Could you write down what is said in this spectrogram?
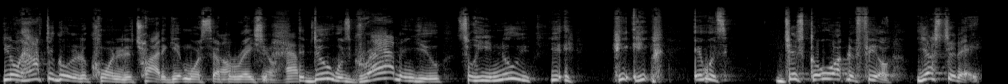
you don't have to go to the corner to try to get more separation. No, the dude was grabbing you, so he knew he, he, he, it was just go up the field. Yesterday,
